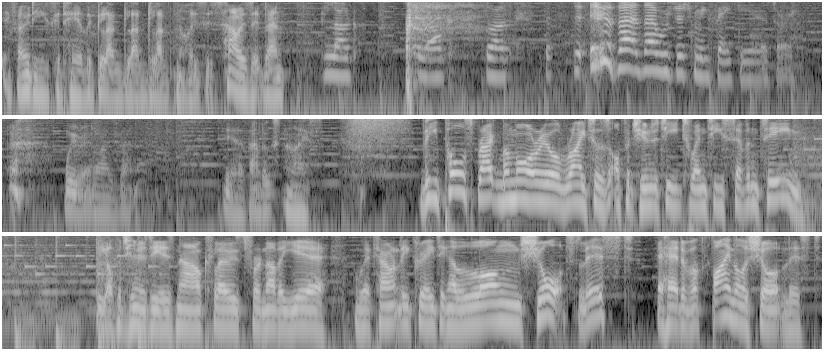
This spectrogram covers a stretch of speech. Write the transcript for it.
If only you could hear the glug glug glug noises. How is it, Ben? Glug, glug, glug. that that was just me faking it. Sorry. We realise that. Yeah, that looks nice. The Paul Spragg Memorial Writers Opportunity 2017. The opportunity is now closed for another year. We're currently creating a long short list ahead of a final short list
